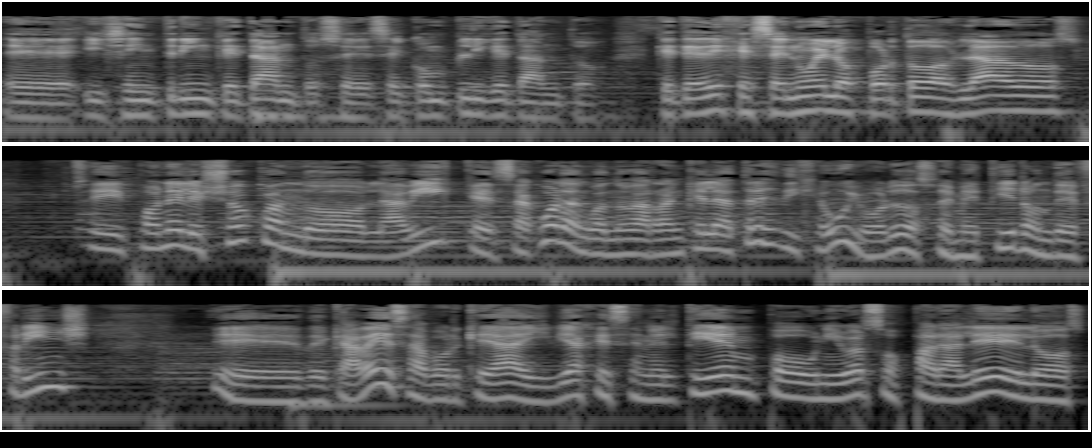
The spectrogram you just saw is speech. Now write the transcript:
eh, y se intrinque tanto, se, se complique tanto. Que te deje senuelos por todos lados. Sí, ponele, yo cuando la vi, que se acuerdan cuando arranqué la 3, dije, uy, boludo, se metieron de fringe eh, de cabeza porque hay viajes en el tiempo, universos paralelos.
